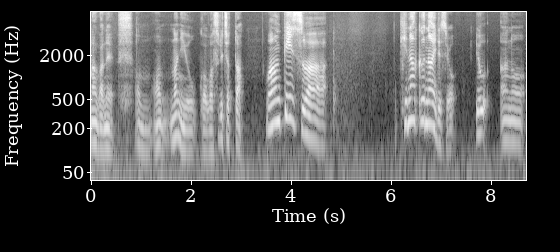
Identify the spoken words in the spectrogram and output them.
なんかねああ何言おうか忘れちゃった。ワンピースは着なくないですよ。よあの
